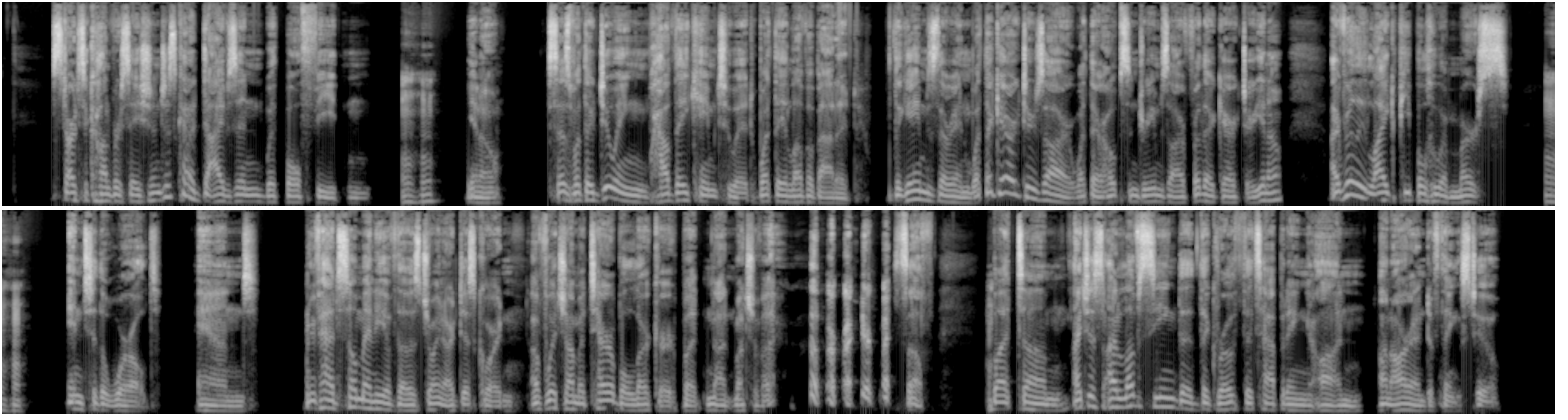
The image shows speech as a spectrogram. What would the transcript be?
starts a conversation, just kind of dives in with both feet, and hmm you know says what they're doing, how they came to it, what they love about it, the games they're in, what their characters are, what their hopes and dreams are for their character. You know, I really like people who immerse hmm into the world. And we've had so many of those join our Discord, of which I'm a terrible lurker, but not much of a writer myself. But um, I just I love seeing the the growth that's happening on on our end of things too.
